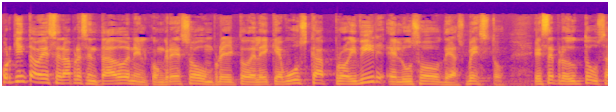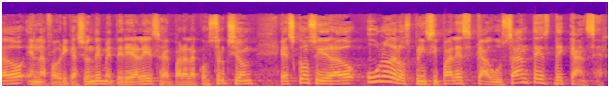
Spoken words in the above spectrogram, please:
Por quinta vez será presentado en el Congreso un proyecto de ley que busca prohibir el uso de asbesto. Este producto usado en la fabricación de materiales para la construcción es considerado uno de los principales causantes de cáncer.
